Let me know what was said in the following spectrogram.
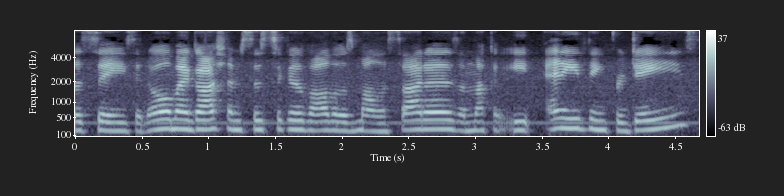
Let's say you said, oh my gosh, I'm so sick of all those malasadas. I'm not going to eat anything for days.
